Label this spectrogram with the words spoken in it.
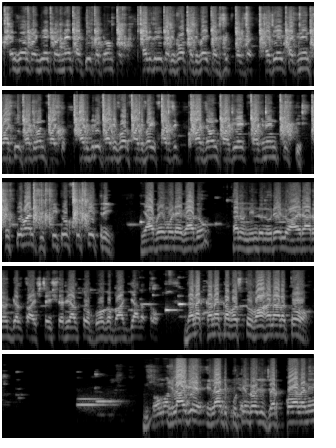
twenty seven twenty eight twenty nine thirty thirty one thirty three thirty four thirty five thirty six thirty seven thirty eight thirty nine forty forty one forty forty three forty four forty five forty six forty seven forty eight forty nine fifty fifty one fifty two fifty three యాభై మూడే కాదు తను నిండు నూరేళ్ళు ఆయురారోగ్యాలతో అష్టైశ్వర్యాలతో భోగభాగ్యాలతో ధన కనక వస్తు వాహనాలతో ఇలాగే ఇలాంటి పుట్టినరోజులు జరుపుకోవాలని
